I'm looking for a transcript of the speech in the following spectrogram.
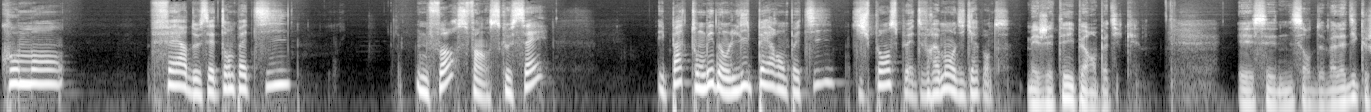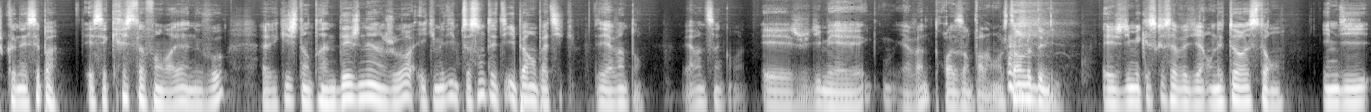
comment faire de cette empathie une force, enfin ce que c'est, et pas tomber dans l'hyper-empathie qui, je pense, peut être vraiment handicapante? Mais j'étais hyper empathique. Et c'est une sorte de maladie que je connaissais pas. Et c'est Christophe André, à nouveau, avec qui j'étais en train de déjeuner un jour et qui m'a dit De toute façon, tu es hyper empathique. Il y a 20 ans, il y a 25 ans. Et je lui dis Mais il y a 23 ans, pardon, c'était en l'an 2000. Et je dis Mais qu'est-ce que ça veut dire? On était au restaurant. Il me dit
